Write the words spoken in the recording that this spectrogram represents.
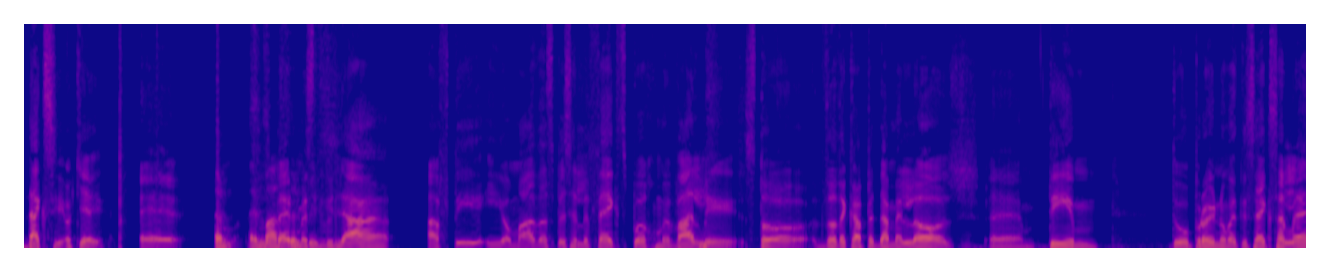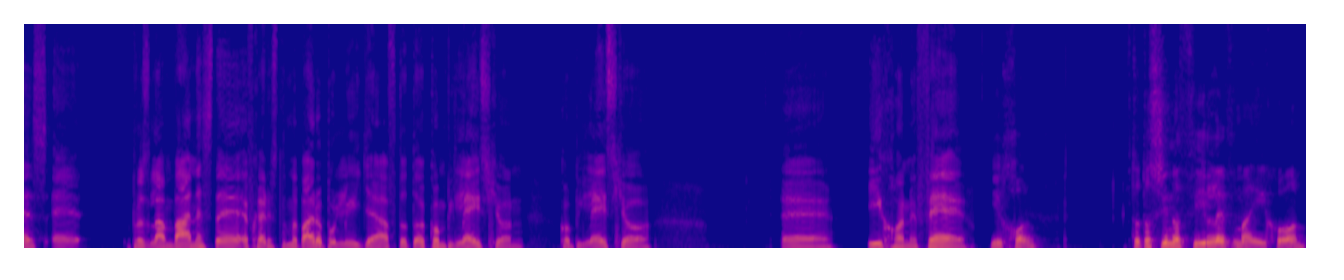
Εντάξει, οκ. Ε, Ε, ε, σας παίρνουμε στη masterpiece. δουλειά. Αυτή η ομάδα special effects που έχουμε βάλει στο 12 πενταμελός ε, team του πρωινού με τις έξαλες ε, προσλαμβάνεστε. Ευχαριστούμε πάρα πολύ για αυτό το compilation, compilation ε, ήχων εφέ. Ήχων. Αυτό το συνοθήλευμα ήχων.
